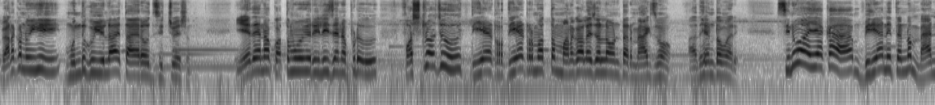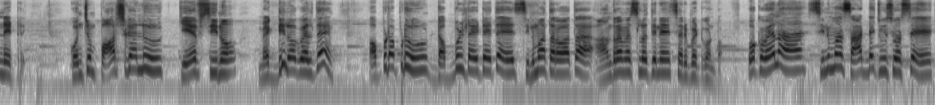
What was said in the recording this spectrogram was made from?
వెనక నుయ్యి ముందు గుయ్యిలా తయారవుద్ది సిచ్యువేషన్. ఏదైనా కొత్త మూవీ రిలీజ్ అయినప్పుడు ఫస్ట్ రోజు థియేటర్ థియేటర్ మొత్తం మన కాలేజీల్లో ఉంటారు మ్యాక్సిమం అదేంటో మరి. సినిమా అయ్యాక బిర్యానీ తినడం మ్యాండేటరీ. కొంచెం పార్ష్ గాళ్ళు కేఎఫ్సీనో మెక్డీలోకి వెళ్తే అప్పుడప్పుడు డబ్బులు టైట్ అయితే సినిమా తర్వాత ఆంధ్రా మెస్లో తినే సరిపెట్టుకుంటాం. ఒకవేళ సినిమా సాటర్డే చూసి వస్తే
